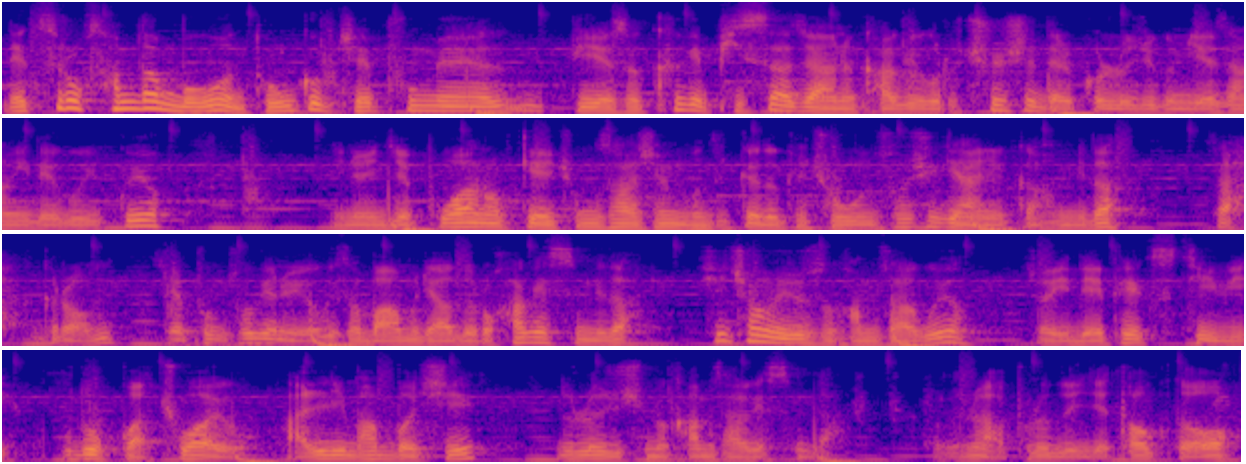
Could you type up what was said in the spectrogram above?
넥스록 3단봉은 동급 제품에 비해서 크게 비싸지 않은 가격으로 출시될 걸로 지금 예상이 되고 있고요. 이는 이제 보안업계에 종사하시는 분들께도 그 좋은 소식이 아닐까 합니다. 자, 그럼 제품 소개는 여기서 마무리하도록 하겠습니다. 시청해주셔서 감사하고요. 저희 네펙스 TV 구독과 좋아요, 알림 한 번씩 눌러주시면 감사하겠습니다. 그러면 앞으로도 이제 더욱더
